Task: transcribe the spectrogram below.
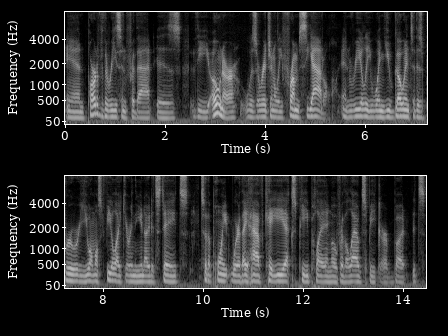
And part of the reason for that is the owner was originally from Seattle. And really, when you go into this brewery, you almost feel like you're in the United States to the point where they have KEXP playing over the loudspeaker. But it's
